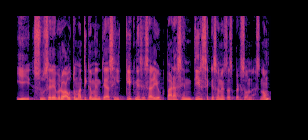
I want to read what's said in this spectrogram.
y su cerebro automáticamente hace el clic necesario para sentirse que son estas personas, ¿no?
